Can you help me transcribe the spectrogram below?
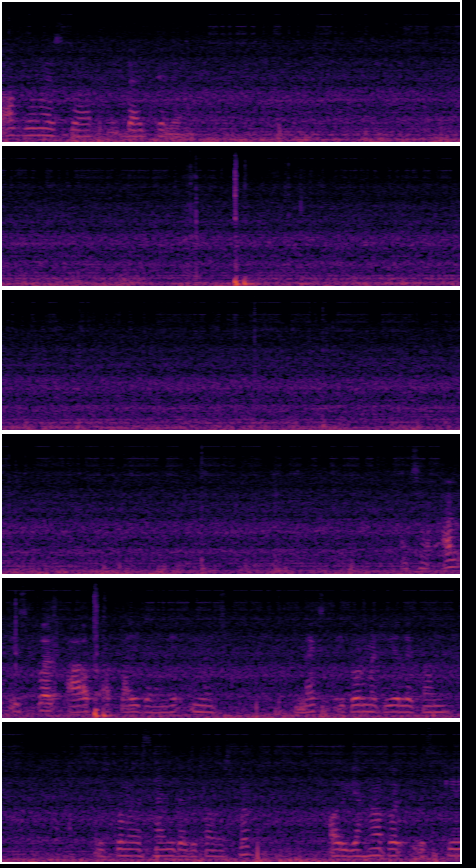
टॉप व्यू में इसको आप बैक पे ले। अब इस पर आप अप्लाई करेंगे इमेज नेक्स्ट एक और मटेरियल लेता हूँ। उसको मैं असाइन कर देता हूँ उस पर। और यहाँ पर इसके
